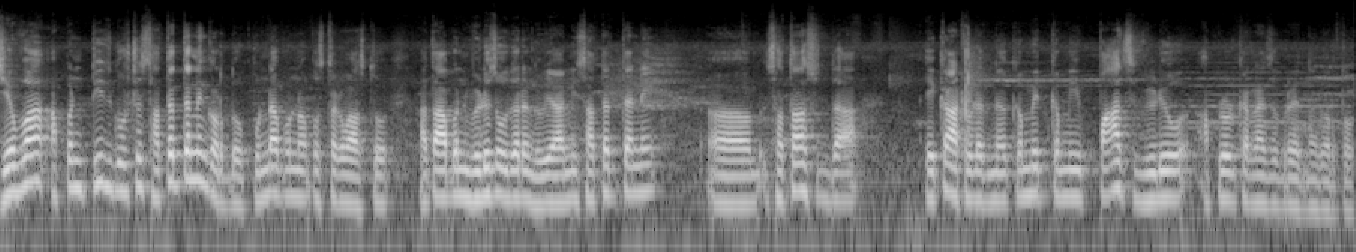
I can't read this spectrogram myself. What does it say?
जेव्हा आपण तीच गोष्ट सातत्याने करतो पुन्हा पुन्हा पुस्तकं वाचतो आता आपण व्हिडिओचं उदाहरण घेऊया. मी सातत्याने स्वतःसुद्धा एका आठवड्यातनं कमीत कमी पाच व्हिडिओ अपलोड करण्याचा प्रयत्न करतो.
